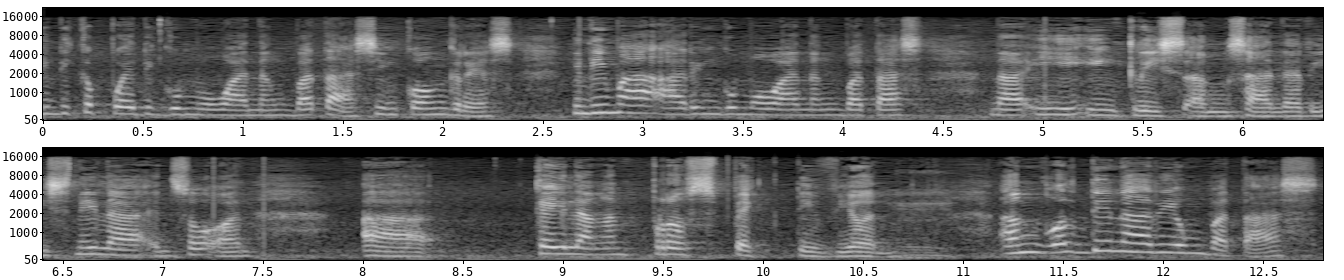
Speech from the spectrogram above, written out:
hindi ka pwede gumawa ng batas, yung Congress, hindi maaaring gumawa ng batas na i-increase ang salaries nila and so on. Ah, kailangan prospective yon. Ang ordinaryong batas,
